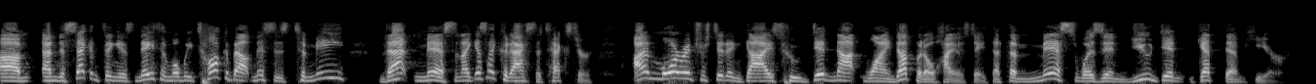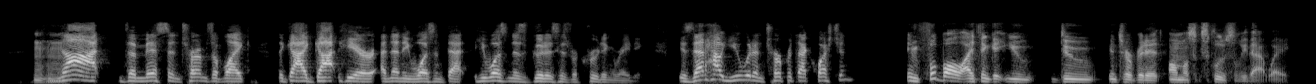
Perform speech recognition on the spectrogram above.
Um, and the second thing is, Nathan, when we talk about misses, to me, that miss, and I guess I could ask the texter, I'm more interested in guys who did not wind up at Ohio State, that the miss was in you didn't get them here, mm-hmm. not the miss in terms of like the guy got here and then he wasn't that he wasn't as good as his recruiting rating. Is that how you would interpret that question? In football, I think that you do interpret it almost exclusively that way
